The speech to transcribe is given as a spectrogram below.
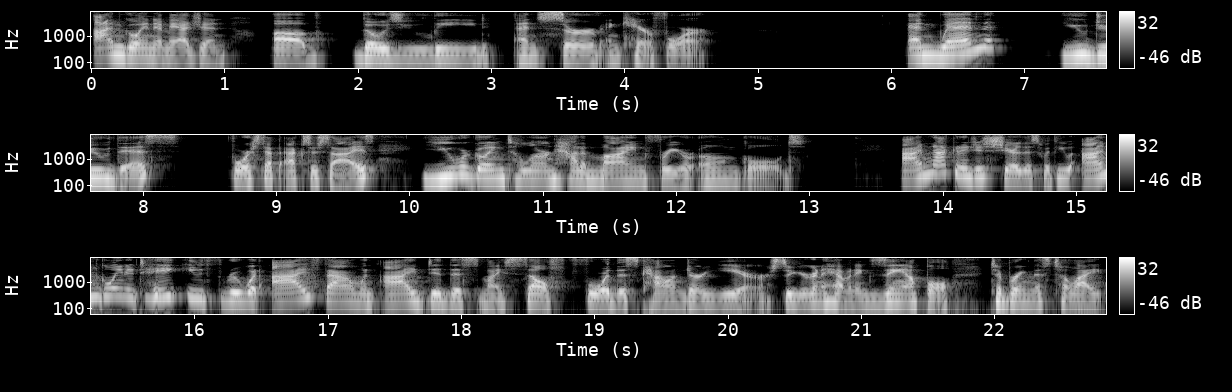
I'm going to imagine, of those you lead and serve and care for. And when you do this four step exercise, you are going to learn how to mine for your own gold. I'm not going to just share this with you. I'm going to take you through what I found when I did this myself for this calendar year. So you're going to have an example to bring this to light.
